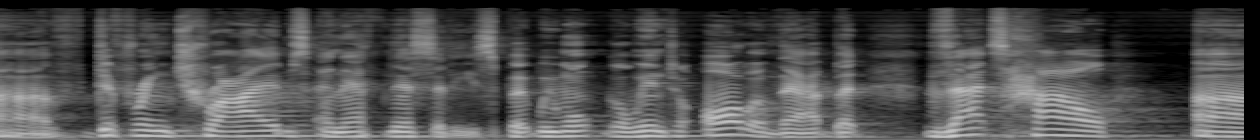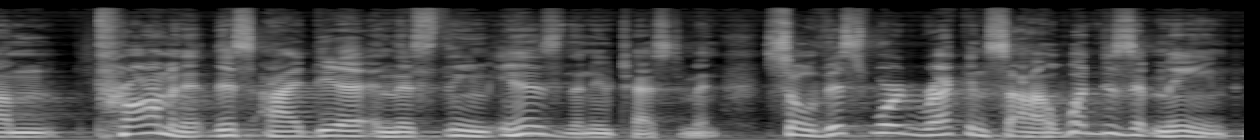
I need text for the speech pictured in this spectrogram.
of differing tribes and ethnicities. But we won't go into all of that, but that's how um, prominent this idea and this theme is in the New Testament. So, this word reconcile, what does it mean?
